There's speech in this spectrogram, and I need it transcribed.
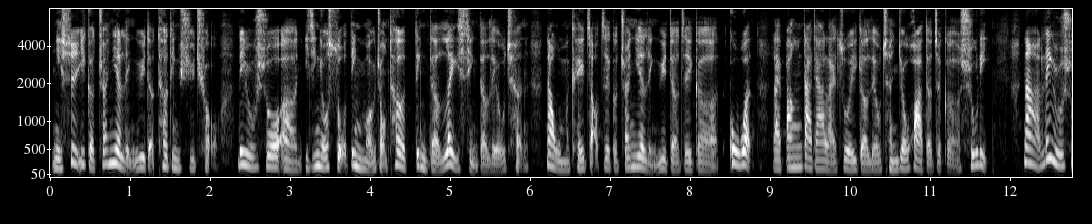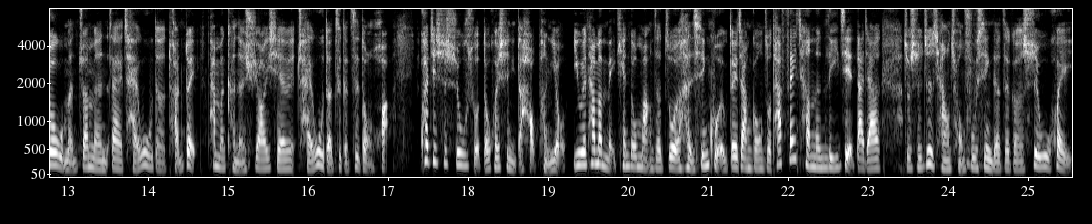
你是一个专业领域的特定需求，例如说，呃，已经有锁定某一种特定的类型的流程，那我们可以找这个专业领域的这个顾问来帮大家来做一个流程优化的这个梳理。那例如说，我们专门在财务的团队，他们可能需要一些财务的这个自动化，会计师事务所都会是你的好朋友，因为他们每天都忙着做很辛苦的对账工作，他非常能理解大家就是日常重复性的这个事务会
